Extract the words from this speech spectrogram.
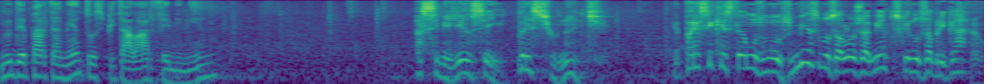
no departamento hospitalar feminino, a semelhança é impressionante. Parece que estamos nos mesmos alojamentos que nos abrigaram.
